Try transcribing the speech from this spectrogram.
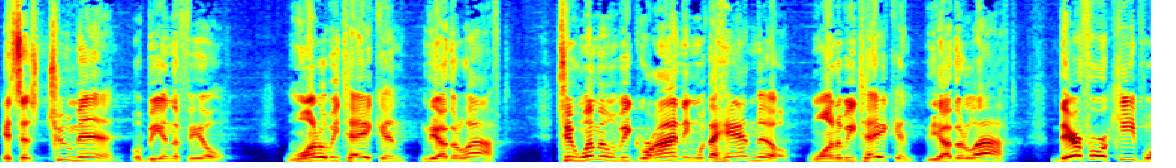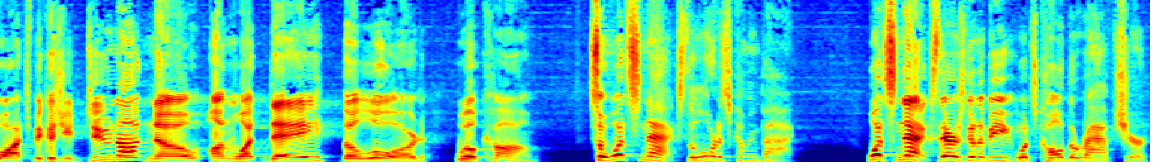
it says two men will be in the field. One will be taken and the other left. Two women will be grinding with a hand mill. One will be taken, the other left. Therefore, keep watch because you do not know on what day the Lord will come. So, what's next? The Lord is coming back. What's next? There's going to be what's called the rapture.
